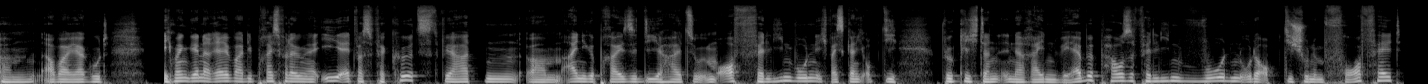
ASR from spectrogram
Ähm, aber ja, gut. Ich meine, generell war die Preisverleihung ja eh etwas verkürzt. Wir hatten ähm, einige Preise, die halt so im Off verliehen wurden. Ich weiß gar nicht, ob die wirklich dann in der reinen Werbepause verliehen wurden oder ob die schon im Vorfeld.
